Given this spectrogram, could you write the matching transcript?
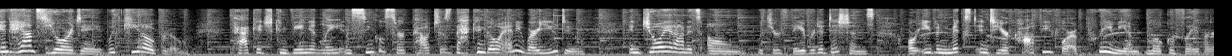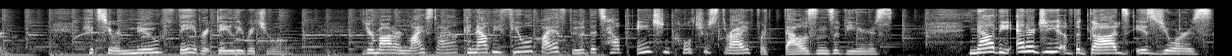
Enhance your day with Keto Brew, packaged conveniently in single serve pouches that can go anywhere you do. Enjoy it on its own with your favorite additions, or even mixed into your coffee for a premium mocha flavor. It's your new favorite daily ritual. Your modern lifestyle can now be fueled by a food that's helped ancient cultures thrive for thousands of years. Now the energy of the gods is yours.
